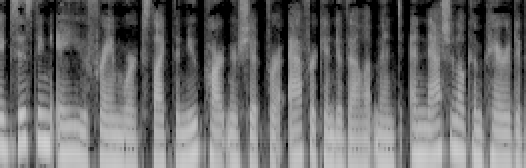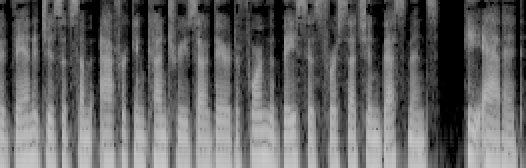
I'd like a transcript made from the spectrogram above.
Existing AU frameworks like the new Partnership for African Development and national comparative advantages of some African countries are there to form the basis for such investments, he added.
